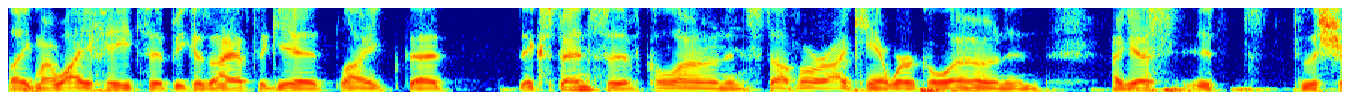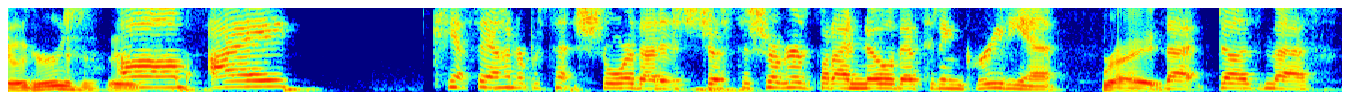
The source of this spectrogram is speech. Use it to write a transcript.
like, my wife hates it because I have to get like that expensive cologne and stuff, or I can't wear cologne. And I guess it's the sugars. Is, Um, I can't say 100% sure that it's just the sugars, but I know that's an ingredient right. that does mess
